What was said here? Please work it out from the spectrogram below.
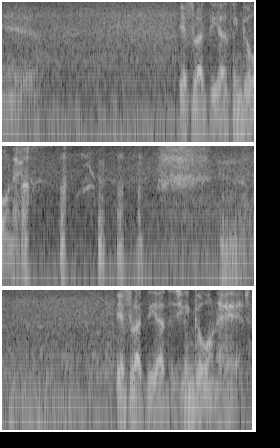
yeah. If like the other, then go on ahead. Hmm. If like the others, you can go on ahead.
